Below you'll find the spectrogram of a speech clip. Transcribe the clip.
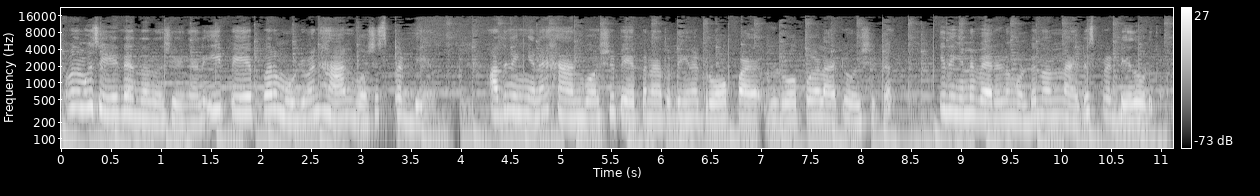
അപ്പോൾ നമുക്ക് ചെയ്യേണ്ടത് എന്താണെന്ന് വെച്ച് കഴിഞ്ഞാൽ ഈ പേപ്പർ മുഴുവൻ ഹാൻഡ് വാഷ് സ്പ്രെഡ് ചെയ്യണം. അതിനിങ്ങനെ ഹാൻഡ് വാഷ് പേപ്പറിനകത്തോട്ട് ഇങ്ങനെ ഡ്രോപ്പ് ഡ്രോപ്പുകളായിട്ട് ഒഴിച്ചിട്ട് ഇതിങ്ങനെ വിരലും കൊണ്ട് നന്നായിട്ട് സ്പ്രെഡ് ചെയ്ത് കൊടുക്കണം.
